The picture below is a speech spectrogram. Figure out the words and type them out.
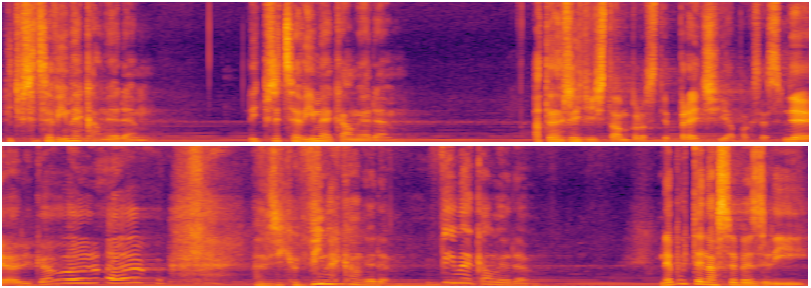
teď přece víme, kam jedem. Teď přece víme, kam jedem. A ten řidič tam prostě prečí a pak se směje a říká, a říká, víme kam jedem, víme kam jedem. Nebuďte na sebe zlí,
